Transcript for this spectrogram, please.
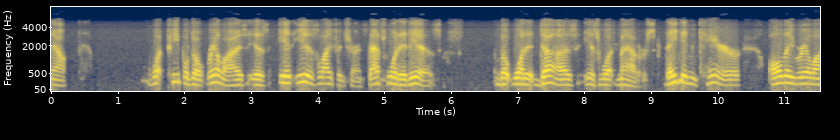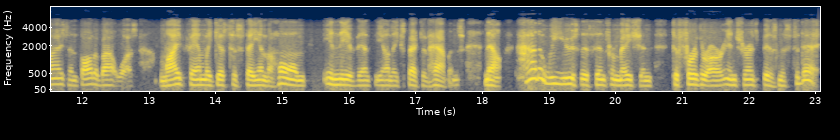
Now, what people don't realize is it is life insurance. That's what it is. But what it does is what matters. They didn't care. All they realized and thought about was my family gets to stay in the home in the event the unexpected happens. Now, how do we use this information to further our insurance business today?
